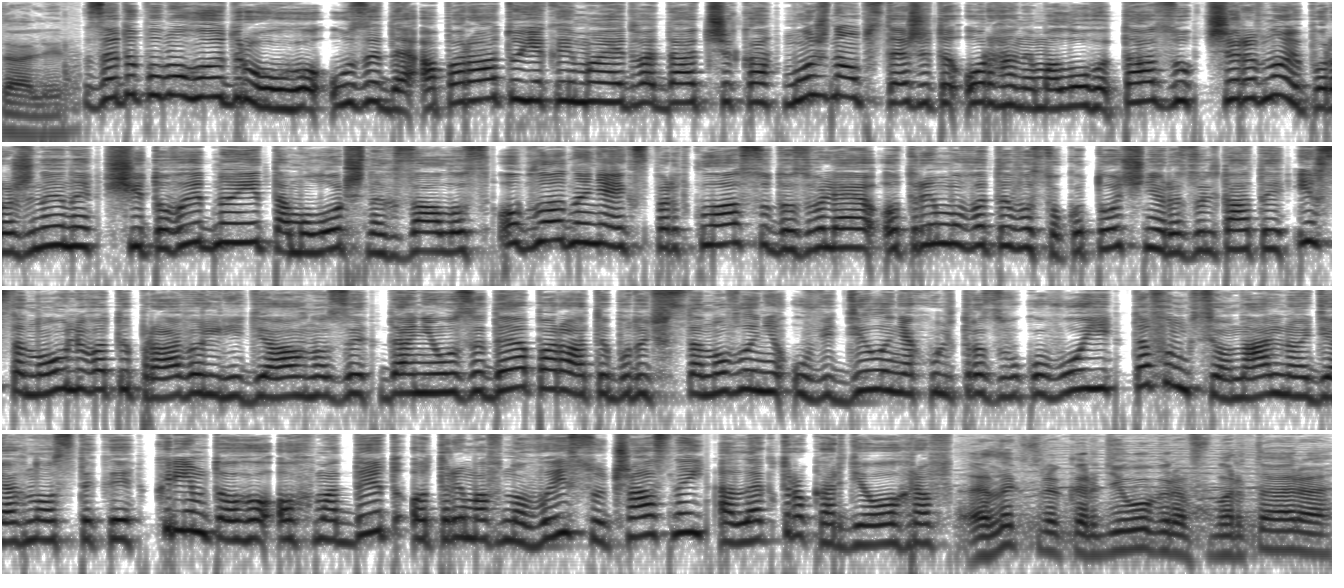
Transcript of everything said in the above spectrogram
далі. За допомогою другого УЗД апарату, який має два датчика, можна обстежити органи малого тазу, черевної порожнини, щитовидної та молочних залоз. Обладнання експерт-класу дозволяє отримувати високоточні результати і встановлювати правильні діагнози. Дані УЗД апарати будуть встановлені у відділеннях ультразвукової та функціональної діагностики. Крім того, Охмадит отримав новий сучасний електрокардіограф. Електрокардіограф Мартара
